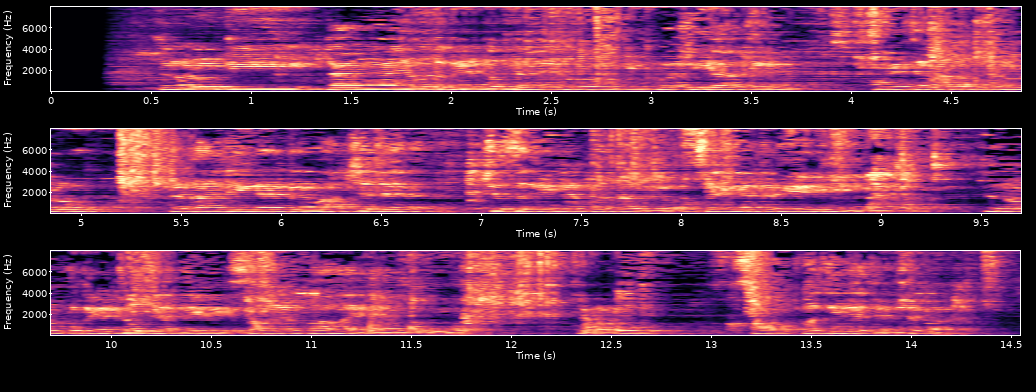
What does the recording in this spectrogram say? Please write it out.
။ကျွန်တော်တို့ဒီတိုင်ပင်ခံရုံးသတင်းထုတ်ပြန်ရေးကော်မတီဖွဲ့စည်းရခြင်း ဒီကြတော့ကျွန်တော်တို့ဒခိုင်ဒီနယ်အတွင်းမှာဖြစ်တဲ့ဖြစ်စဉ်တွေနဲ့ပတ်သက်ပြီးတော့အချိန်နဲ့တည်းကြီးကျွန်တော်တို့သတင်းထုတ်ပြန်ရေးတွေဆောင်ရွက်သွားနိုင်တယ်ဆိုပြီးတော့ကျွန်တော်တို့ဆောင်ဖွဲ့စည်းရခြင်းဖြစ်ပါတယ်။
